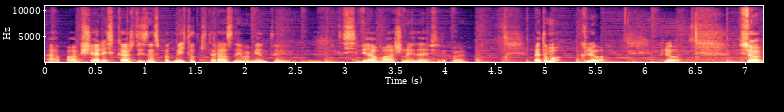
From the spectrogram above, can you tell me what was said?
э, пообщались. Каждый из нас подметил какие-то разные моменты для себя важные, да, и все такое. Поэтому клево клево. Все,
